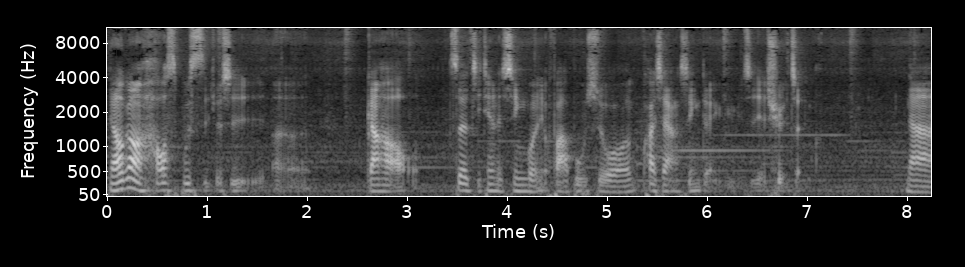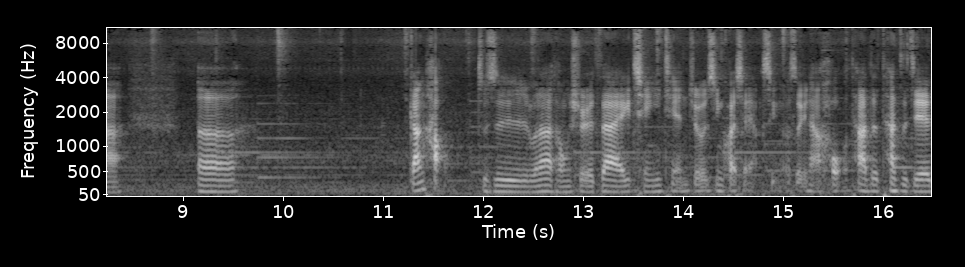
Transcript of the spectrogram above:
然后刚好好死不死，就是呃，刚好这几天的新闻有发布说快筛阳性等于直接确诊嘛。那呃，刚好就是文娜同学在前一天就已经快筛阳性了，所以他后他的他直接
